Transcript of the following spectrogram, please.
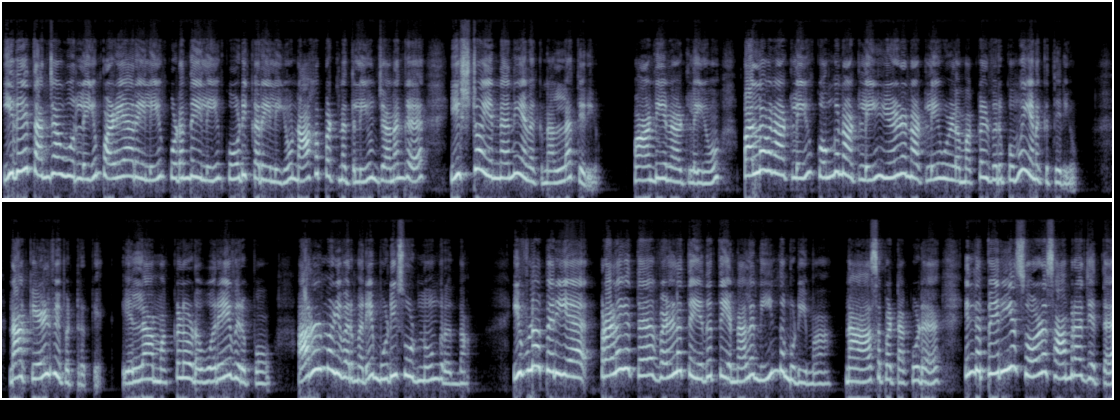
இதே தஞ்சாவூர்லயும் பழையாறையிலையும் குடந்தையிலையும் கோடிக்கரையிலையும் நாகப்பட்டினத்திலையும் ஜனங்க இஷ்டம் என்னன்னு எனக்கு நல்லா தெரியும். பாண்டிய நாட்டிலையும் பல்லவ நாட்டிலையும் கொங்கு நாட்டிலையும் ஈழ நாட்டிலையும் உள்ள மக்கள் விருப்பமும் எனக்கு தெரியும். நான் கேள்விப்பட்டிருக்கேன். எல்லா மக்களோட ஒரே விருப்பம் அருள்மொழிவர்மரே முடிசூடணுங்கிறது தான் இவ்வளோ பெரிய பிரளயத்தை வெள்ளத்தை எதிர்த்து என்னால நீந்த முடியுமா? நான் ஆசைப்பட்டா கூட இந்த பெரிய சோழ சாம்ராஜ்யத்தை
